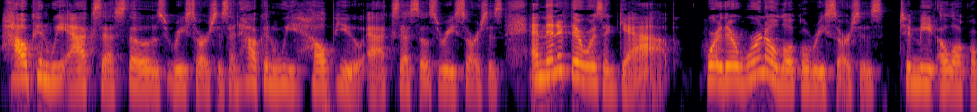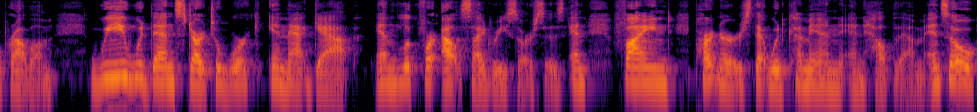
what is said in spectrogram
how can we access those resources? And how can we help you access those resources? And then if there was a gap, where there were no local resources to meet a local problem, we would then start to work in that gap and look for outside resources and find partners that would come in and help them. And so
